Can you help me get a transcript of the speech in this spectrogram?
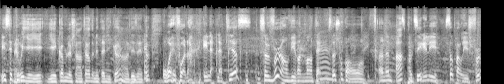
Et c'est Ben une- oui, il est, il est comme le chanteur de Metallica en désintox. Ouais, voilà. Et la, la pièce se veut environnementaliste. Là, je trouve qu'on on a un Ah, petit peu ok. tiré les, ça par les cheveux.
